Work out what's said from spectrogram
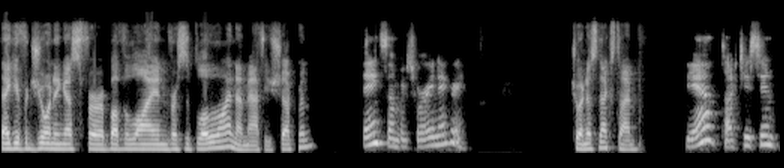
Thank you for joining us for Above the Line versus Below the Line. I'm Matthew Schuchman. Thanks. I'm Victoria Negri. Join us next time. Yeah. Talk to you soon.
